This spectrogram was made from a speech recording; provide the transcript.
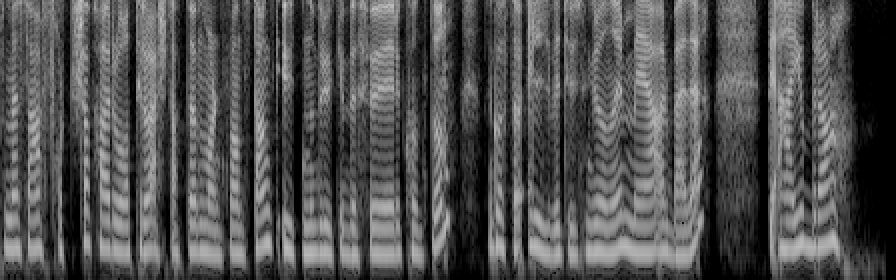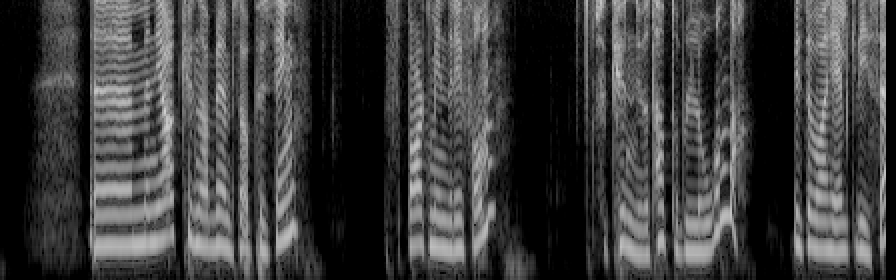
som jeg sa, fortsatt har råd til å erstatte en varmtvannstank uten å bruke bufferkontoen. Det kosta jo 11 000 kroner med arbeidet. Det er jo bra. Eh, men ja, kunne ha bremsa oppussing. Spart mindre i fond så kunne vi jo tatt opp lån, da. Hvis det var helt krise.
